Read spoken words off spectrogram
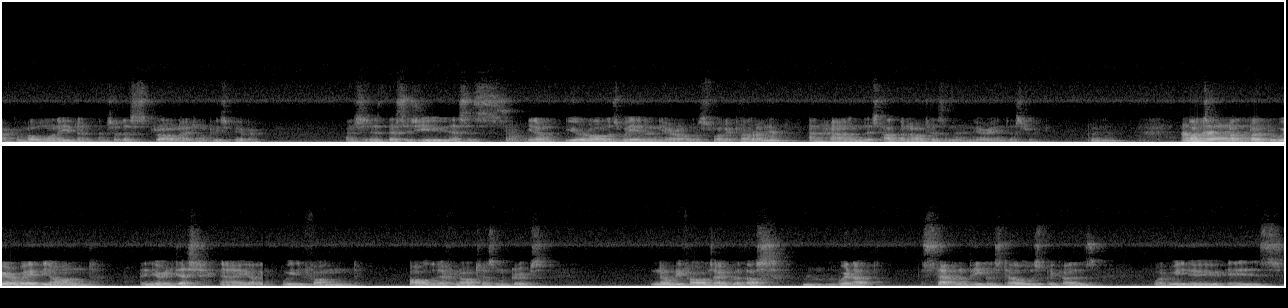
I come home one evening and so this is drawn out on a piece of paper. And she says, this is you, this is, you know, you're always waving, you're always what do you call it? Brilliant, And hand is helping autism in the Newry district. brilliant. But, And uh, but, but we're way beyond the Newry district now. Like, we fund all the different autism groups. Nobody falls out with us. mm, We're not stepping on people's toes because what we do is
